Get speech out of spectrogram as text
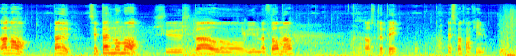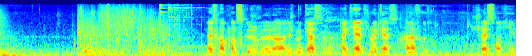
Oh non Pas eux C'est pas le moment Je je suis pas au milieu de ma forme hein Alors s'il te plaît Laisse-moi tranquille Laisse-moi prendre ce que je veux là et je me casse. T'inquiète, je me casse. Rien à foutre. Je te laisse tranquille.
